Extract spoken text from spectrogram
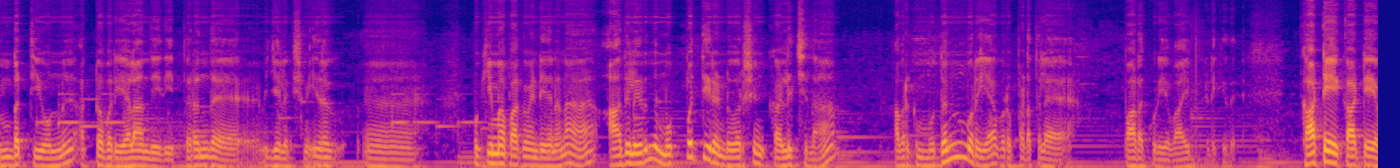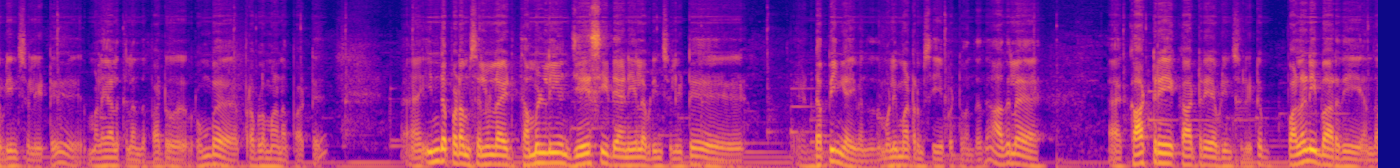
எண்பத்தி ஒன்று அக்டோபர் ஏழாம் தேதி பிறந்த விஜயலட்சுமி. இதில் முக்கியமாக பார்க்க வேண்டியது என்னென்னா அதிலிருந்து முப்பத்தி ரெண்டு வருஷம் கழித்து தான் அவருக்கு முதன் முறையாக ஒரு படத்தில் பாடக்கூடிய வாய்ப்பு கிடைக்குது. காட்டே காட்டே அப்படின்னு சொல்லிட்டு மலையாளத்தில் அந்த பாட்டு ரொம்ப பிரபலமான பாட்டு. இந்த படம் செல்லுலாய்ட் தமிழ்லேயும் ஜேசி டேனியல் அப்படின்னு சொல்லிட்டு டப்பிங் ஆகி வந்தது மொழிமாற்றம் செய்யப்பட்டு வந்தது. அதில் காற்றே காற்றே அப்படின்னு சொல்லிட்டு பழனி பாரதி அந்த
